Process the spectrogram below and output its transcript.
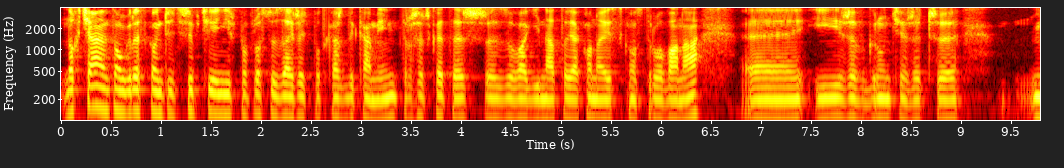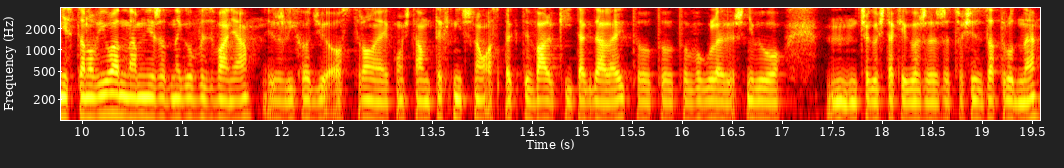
no chciałem tą grę skończyć szybciej niż po prostu zajrzeć pod każdy kamień. Troszeczkę też z uwagi na to, jak ona jest skonstruowana e, i że w gruncie rzeczy nie stanowiła dla mnie żadnego wyzwania, jeżeli chodzi o stronę jakąś tam techniczną, aspekty walki i tak dalej, to, to, to w ogóle wiesz, nie było mm, czegoś takiego, że, że coś jest za trudne.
